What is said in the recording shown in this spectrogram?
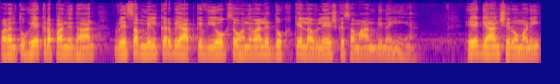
परंतु हे कृपा निधान, वे सब मिलकर भी आपके वियोग से होने वाले दुख के लवलेश के समान भी नहीं हैं। हे ज्ञान शिरोमणि,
